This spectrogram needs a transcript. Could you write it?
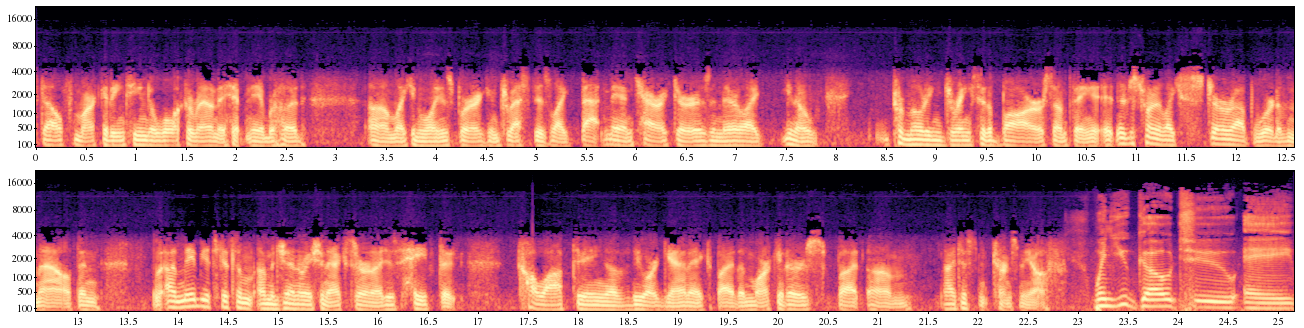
stealth marketing team to walk around a hip neighborhood, um, like in Williamsburg, and dressed as like Batman characters, and they're like, you know, promoting drinks at a bar or something. It, they're just trying to like stir up word of mouth, and uh, maybe it's because I'm, I'm a Generation Xer and I just hate the co-opting of the organic by the marketers, but um, it just turns me off. When you go to a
